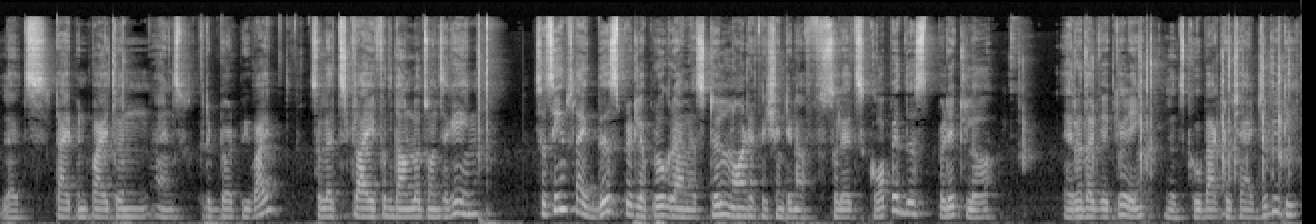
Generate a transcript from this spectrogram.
Let's type in Python and script.py. So let's try for the downloads once again. So it seems like this particular program is still not efficient enough. So let's copy this particular error that we're getting. Let's go back to ChatGPT.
